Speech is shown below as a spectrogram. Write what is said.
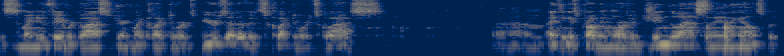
This is my new favorite glass to drink my Collective Arts beers out of. It's Collective Arts glass. Um, I think it's probably more of a gin glass than anything else, but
